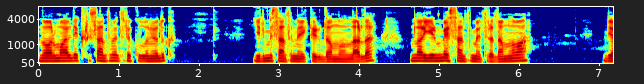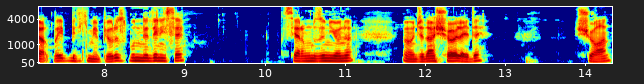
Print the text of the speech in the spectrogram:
Normalde 40 santimetre kullanıyorduk. 20 santimetrelik damlamalarla. Bunlar 25 santimetre damlama bir atlayıp bir dikim yapıyoruz. Bunun nedeni ise seramımızın yönü önceden şöyleydi. Şu an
